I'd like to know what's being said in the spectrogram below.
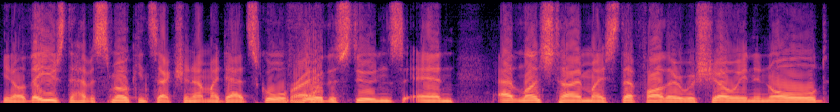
You know, they used to have a smoking section at my dad's school right. for the students, and at lunchtime, my stepfather was showing an old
